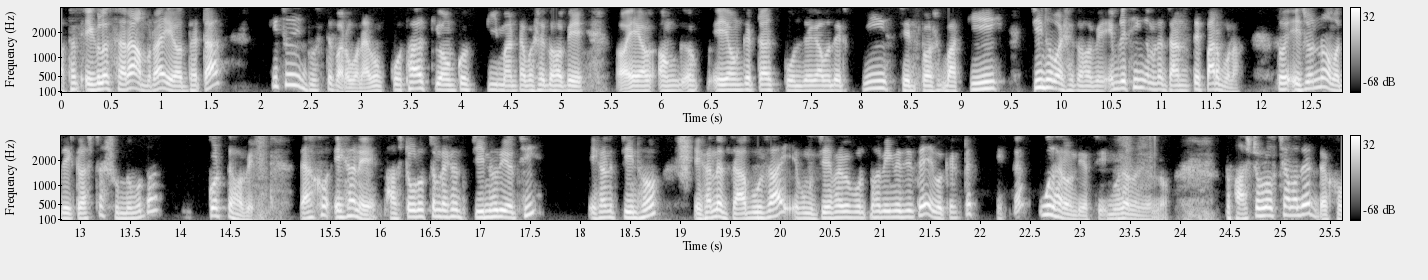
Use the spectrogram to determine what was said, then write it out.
অর্থাৎ এগুলো ছাড়া আমরা এই অধ্যায়টা কিছুই বুঝতে পারব না এবং কোথাও কি অঙ্ক, কি মানটা বসাতে হবে এই অঙ্ক, এই অঙ্কেরটা কোন জায়গায় আমাদের কি সেট বা কি চিহ্ন বসাতে হবে এভরিথিং আমরা জানতে পারব না। তো এই জন্য আমাদের এই ক্লাসটা সুন্দর মতো করতে হবে। দেখো, এখানে ফার্স্ট অফ অল হচ্ছে আমরা এখানে চিহ্ন দিয়েছি। এখানে চিহ্ন, এখানে যা বোঝায় এবং যেভাবে বলতে হবে ইংরেজিতে এবং একটা একটা উদাহরণ দিয়েছি বোঝানোর জন্য। তো ফার্স্ট অফ অল হচ্ছে আমাদের, দেখো,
